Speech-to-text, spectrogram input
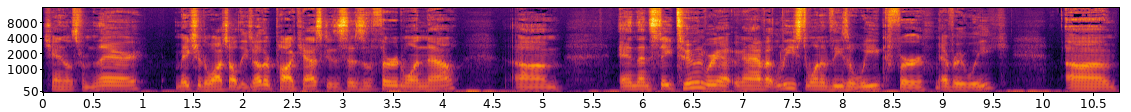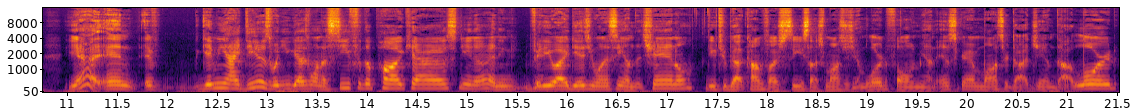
channels from there. Make sure to watch all these other podcasts because this is the third one now. Um, and then stay tuned. We're gonna have at least one of these a week for every week. Um, yeah, and if give me ideas what you guys want to see for the podcast, you know, any video ideas you want to see on the channel, youtube.com slash c slash monster lord. Follow me on Instagram, monster.jam.lord.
